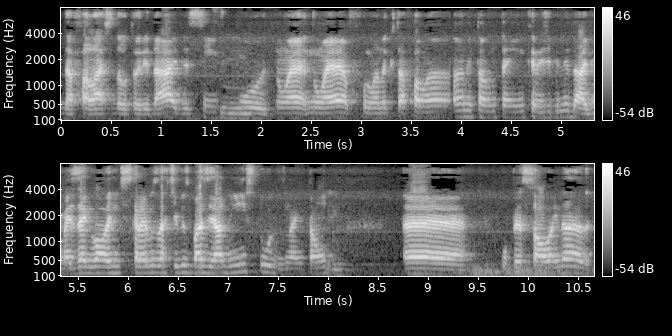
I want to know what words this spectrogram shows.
da falácia da autoridade, assim, tipo, não é, não é fulano que está falando, então não tem credibilidade. Mas é igual a gente escreve os artigos baseados em estudos, né? Então, é, o pessoal ainda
